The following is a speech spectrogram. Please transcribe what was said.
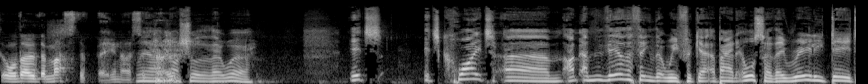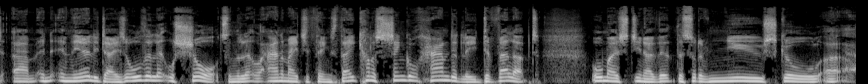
although there must have been. I suppose. Yeah, I'm not sure that there were. It's it's quite. Um, I, I mean, the other thing that we forget about it also, they really did um, in in the early days. All the little shorts and the little animated things, they kind of single handedly developed almost, you know, the, the sort of new school uh,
